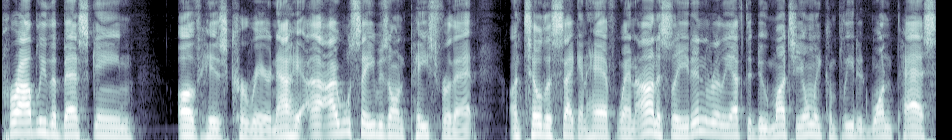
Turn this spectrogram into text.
probably the best game of his career. Now, I will say he was on pace for that until the second half when honestly he didn't really have to do much. He only completed one pass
